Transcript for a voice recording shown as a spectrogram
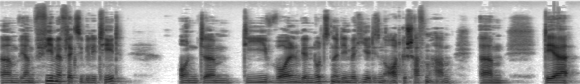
Ähm, wir haben viel mehr Flexibilität und ähm, die wollen wir nutzen, indem wir hier diesen Ort geschaffen haben, ähm, der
